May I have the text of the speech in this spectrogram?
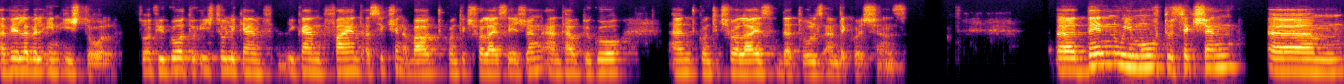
available in each tool. So if you go to each tool, you can you can find a section about contextualization and how to go and contextualize the tools and the questions. Uh, then we move to section um,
